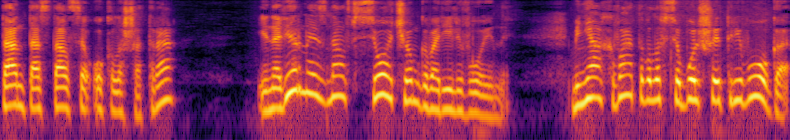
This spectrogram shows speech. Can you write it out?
Танта остался около шатра и, наверное, знал все, о чем говорили воины. Меня охватывала все большая тревога,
